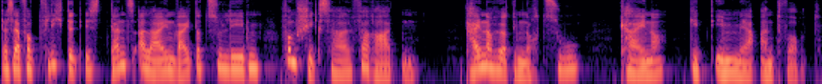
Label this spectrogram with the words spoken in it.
dass er verpflichtet ist, ganz allein weiterzuleben, vom Schicksal verraten. Keiner hört ihm noch zu, keiner gibt ihm mehr Antwort.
